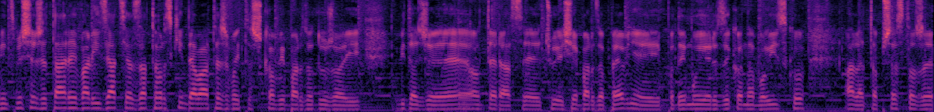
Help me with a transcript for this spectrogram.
więc myślę, że ta rywalizacja z Zatorskim dała też Wojtaszkowi bardzo dużo i widać, że on teraz e, czuje się bardzo pewnie i podejmuje ryzyko na boisku, ale to przez to, że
